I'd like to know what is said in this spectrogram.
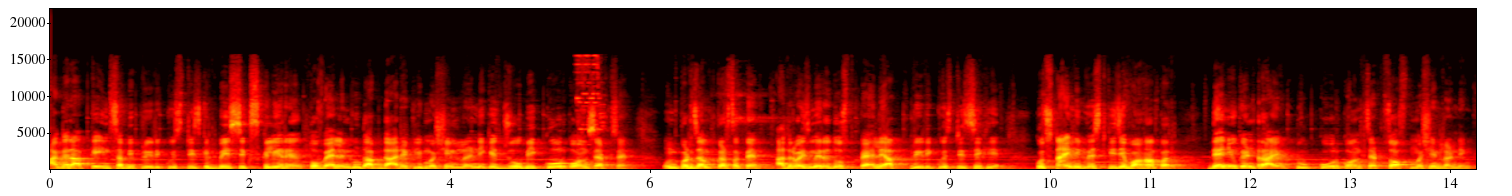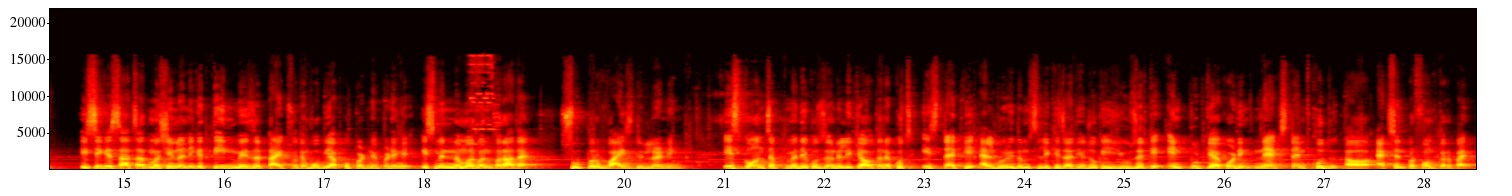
अगर आपके इन सभी प्री रिक्वेस्टीज के बेसिक्स क्लियर हैं तो वेल एंड गुड आप डायरेक्टली मशीन लर्निंग के जो भी कोर कॉन्सेप्ट्स हैं, उन पर जंप कर सकते हैं। अदरवाइज़ मेरे दोस्त, पहले आप प्री रिक्वेस्टीज सीखिए, कुछ टाइम इन्वेस्ट कीजिए वहाँ पर then you can try to core concept of machine learning इसी के साथ साथ मशीन लर्निंग के तीन मेजर टाइप्स होते हैं वो भी आपको पढ़ने पड़ेंगे। इसमें नंबर वन पर आता है सुपरवाइज्ड लर्निंग इस कॉन्सेप्ट में देखो जनरली क्या होता है ना कुछ इस टाइप की एल्गोरिदम्स लिखी जाती हैं जो कि यूज़र के इनपुट के अकॉर्डिंग नेक्स्ट टाइम खुद एक्शन परफॉर्म कर पाए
